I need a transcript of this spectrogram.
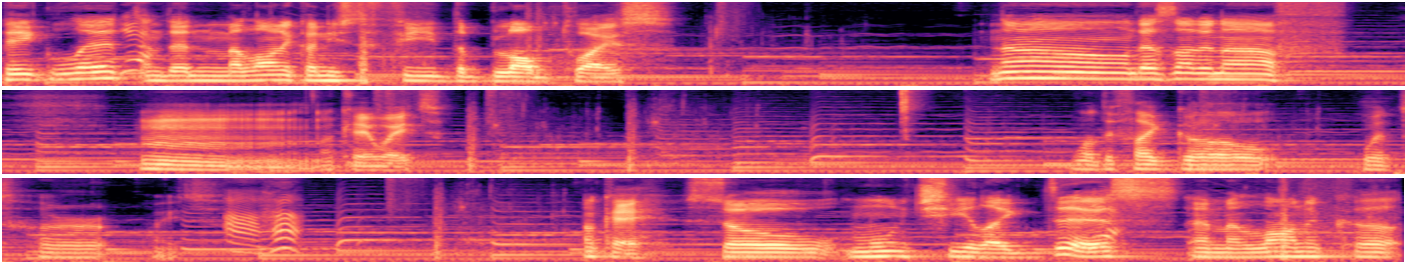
piglet, Yeah. and then Melonica needs to feed the blob twice. No, that's not enough. Hmm. Okay, wait. What if I go with her? Wait. Uh huh. Okay, so Moonchi like this, and Melonica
